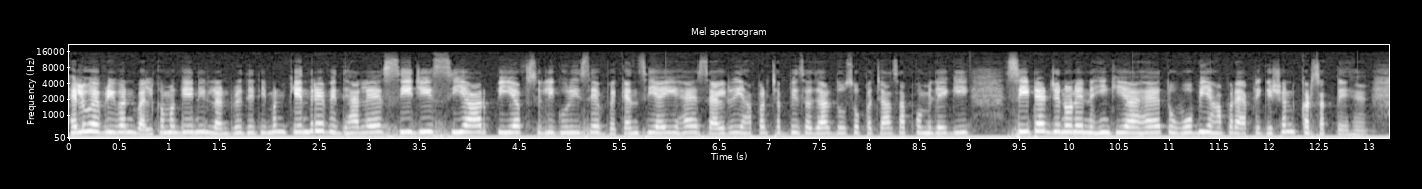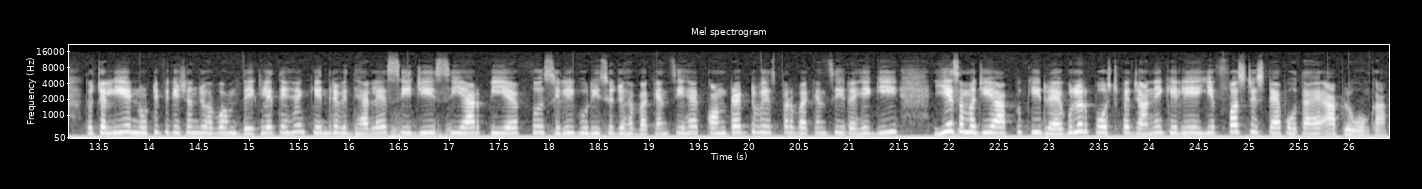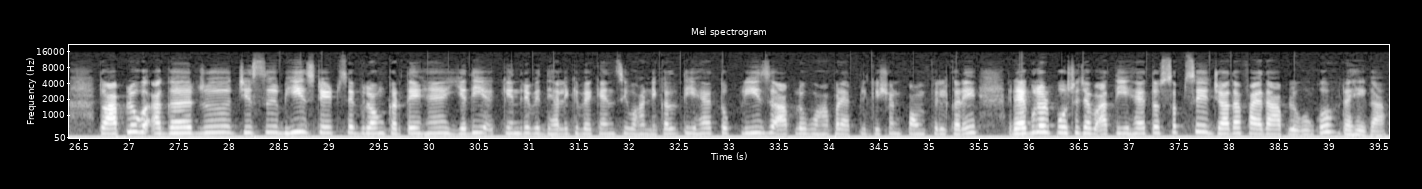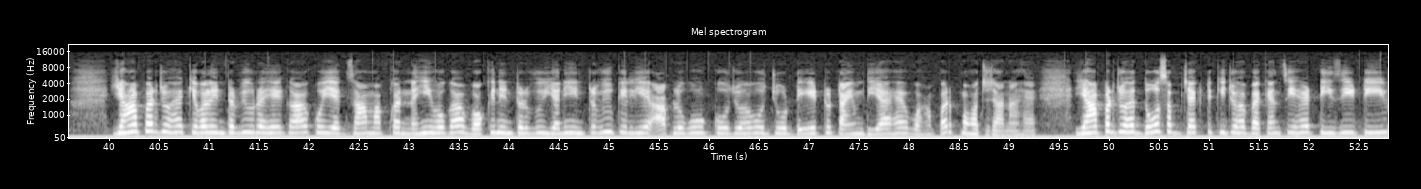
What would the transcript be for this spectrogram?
Hello everyone welcome again in laundry दीदीमन Kendriya Vidyalaya C G C R P F Siliguri से vacancy आई है। Salary यहाँ पर छब्बीस हज़ार दो सौ पचास आपको मिलेगी। सी टेट जिन्होंने नहीं किया है तो वो भी यहाँ पर एप्लीकेशन कर सकते हैं। तो चलिए नोटिफिकेशन जो है वो हम देख लेते हैं। Kendriya Vidyalaya C G C R P F Siliguri से जो है वैकेंसी है कॉन्ट्रैक्ट बेस पर वैकेंसी रहेगी। ये समझिए आपकी रेगुलर पोस्ट पर जाने के लिए ये फ़र्स्ट स्टेप होता है आप लोगों का। तो आप लोग अगर जिस भी स्टेट से बिलोंग करते यदि केंद्रीय विद्यालय की वैकेंसी वहाँ निकलती है तो प्लीज़ आप लोग वहाँ पर एप्लीकेशन फॉर्म फिल करें। रेगुलर पोस्ट जब आती है तो सबसे ज़्यादा फ़ायदा आप लोगों को रहेगा। यहाँ पर जो है, केवल इंटरव्यू रहेगा, कोई एग्ज़ाम आपका नहीं होगा। वॉक इन इंटरव्यू यानी इंटरव्यू के लिए आप लोगों को जो है, वो जो डेट टाइम दिया है, वहाँ पर पहुँच जाना है। यहाँ पर जो है, दो सब्जेक्ट की जो है वैकेंसी है टीजीटी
